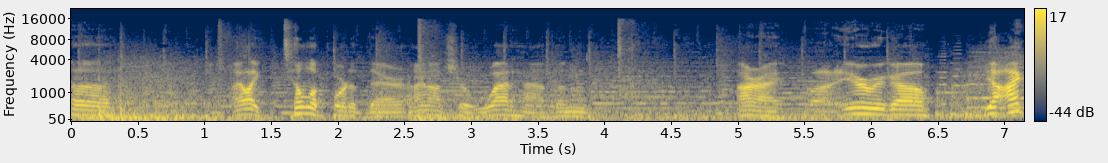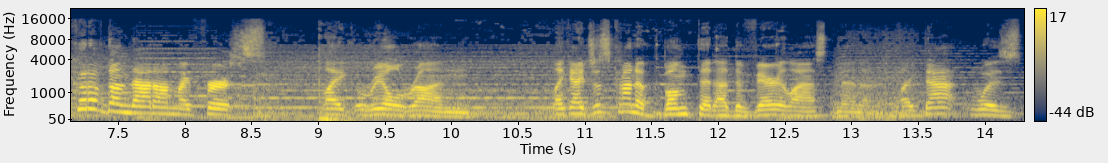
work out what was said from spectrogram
Uh, I like teleported there. I'm not sure what happened. Alright, uh, here we go. Yeah, I could have done that on my first, like, real run. Like, I just kind of bumped it at the very last minute. Like, that was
